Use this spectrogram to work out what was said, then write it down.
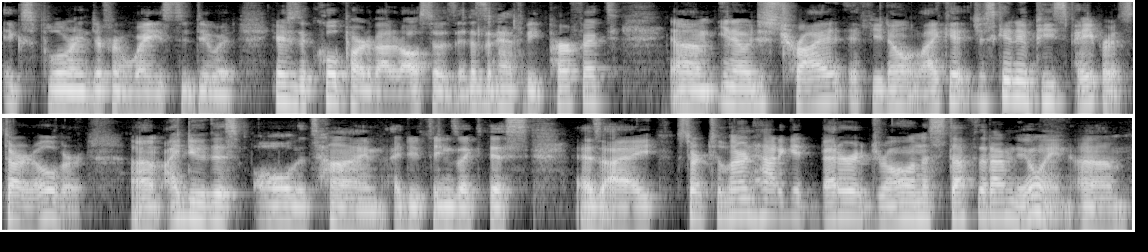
exploring different ways to do it. Here's the cool part about it also is it doesn't have to be perfect. Um, you know, just try it. If you don't like it, just get a new piece of paper and start over. Um, I do this all the time. I do things like this as I start to learn how to get better at drawing the stuff that I'm doing. Um,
